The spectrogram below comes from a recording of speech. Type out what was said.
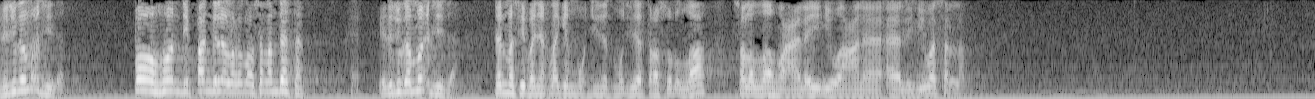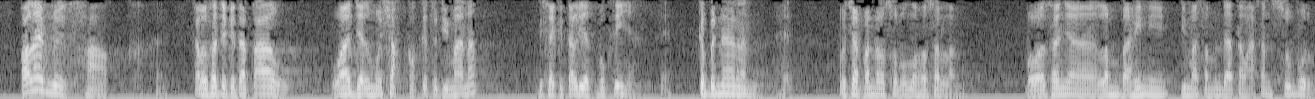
Ini juga mukjizat. Pohon dipanggil oleh Rasulullah SAW datang. Itu juga mukjizat dan masih banyak lagi mukjizat-mukjizat Rasulullah sallallahu alaihi wa ala alihi wasallam. Kalau Ibnu Ishaq, kalau saja kita tahu wajal musyaqqaq itu di mana, bisa kita lihat buktinya. Kebenaran ucapan Rasulullah SAW bahwasanya lembah ini di masa mendatang akan subur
